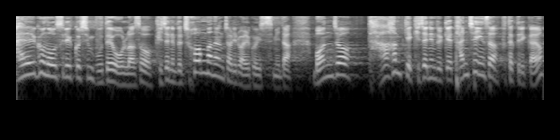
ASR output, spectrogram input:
밝은 옷을 입고 지금 무대에 올라서 기자님들 처음 만나는 자리로 알고 있습니다. 먼저 다 함께 기자님들께 단체 인사 부탁드릴까요?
